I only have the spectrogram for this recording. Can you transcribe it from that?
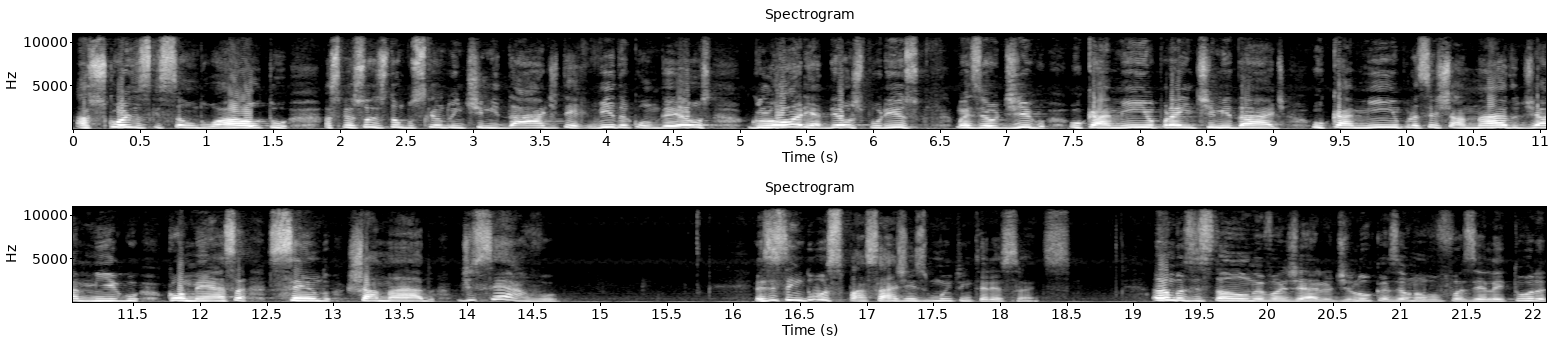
as coisas que são do alto, as pessoas estão buscando intimidade, ter vida com Deus. Glória a Deus por isso. Mas eu digo: o caminho para a intimidade, o caminho para ser chamado de amigo, começa sendo chamado de servo. Existem duas passagens muito interessantes. Ambas estão no Evangelho de Lucas, eu não vou fazer leitura,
